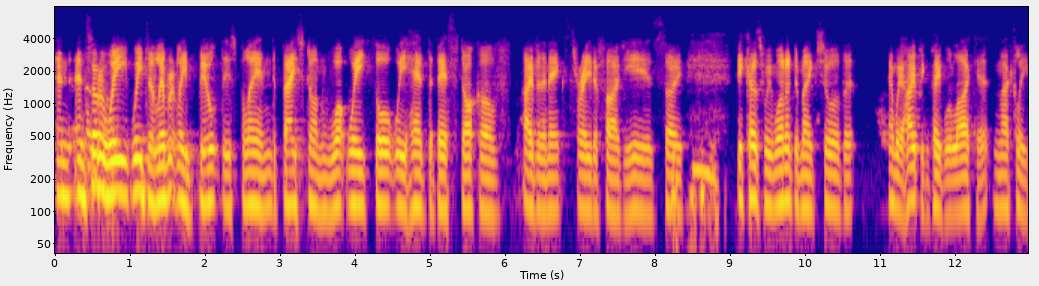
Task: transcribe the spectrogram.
and, and sort of we we deliberately built this blend based on what we thought we had the best stock of over the next three to five years. So Mm. because we wanted to make sure that and we're hoping people like it and luckily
